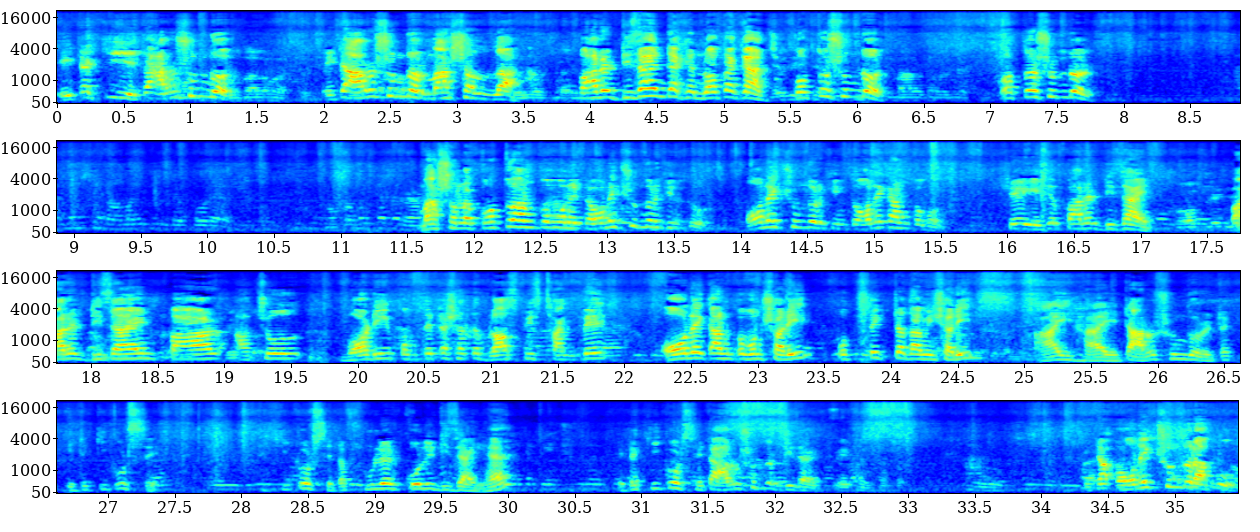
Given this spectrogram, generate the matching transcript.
এটা কি? এটা আরও সুন্দর। এটা আরও সুন্দর মাশাল্লাহ পাহাড়ের ডিজাইন দেখেন, লতা কাজ। কত সুন্দর। কত সুন্দর। মাশাল্লাহ কত আনকমন এটা। অনেক সুন্দর কিন্তু। অনেক সুন্দর কিন্তু, অনেক আনকমন সেই, এই যে পাড়ের ডিজাইন। পাড়ের ডিজাইন পার আঁচল, বডি, প্রত্যেকটার সাথে ব্লাউজ পিস থাকবে। অনেক আনকমন শাড়ি, প্রত্যেকটা দামি শাড়ি। আই হাই, এটা আরও সুন্দর। এটা এটা কি করছে? কি করছে? এটা ফুলের কলি ডিজাইন হ্যাঁ? এটা কি করছে? এটা আরও সুন্দর ডিজাইন এটা অনেক সুন্দর, আপু।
